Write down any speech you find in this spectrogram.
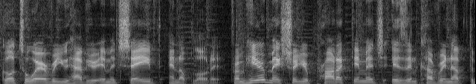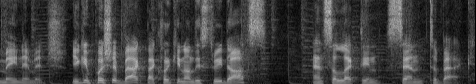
Go to wherever you have your image saved and upload it. From here, make sure your product image isn't covering up the main image. You can push it back by clicking on these three dots and selecting send to back.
